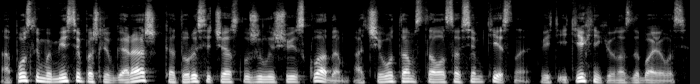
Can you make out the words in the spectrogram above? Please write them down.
А после мы вместе пошли в гараж, который сейчас служил еще и складом, отчего там стало совсем тесно, ведь и техники у нас добавилось,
